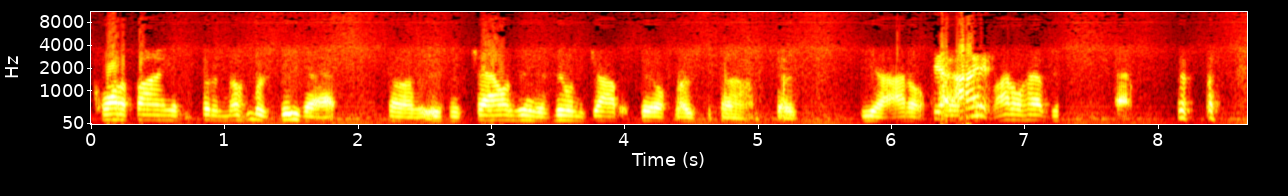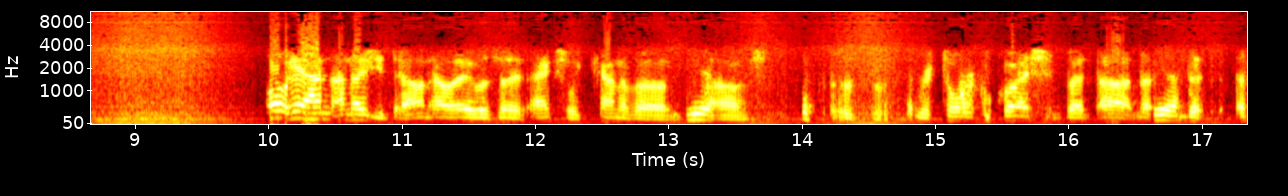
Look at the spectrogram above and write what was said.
quantifying it and putting numbers to that uh, is as challenging as doing the job itself most of the time. So, yeah, I don't. Yeah, I don't, I, I don't have the. Oh yeah, I, I know you don't. No, it was a, actually kind of a yeah. uh, rhetorical question, but uh, the, yeah. the a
